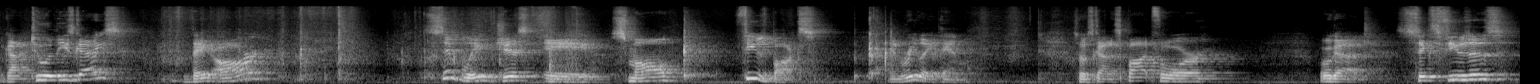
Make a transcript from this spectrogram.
I got two of these guys. They are simply just a small fuse box and relay panel. So it's got a spot for, we got six fuses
